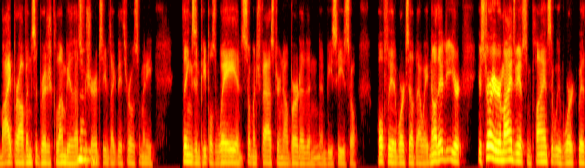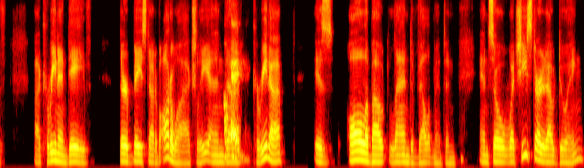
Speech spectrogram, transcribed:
my province of British Columbia. That's for sure. It seems like they throw so many things in people's way and so much faster in Alberta than than BC. So hopefully it works out that way. No, your your story reminds me of some clients that we've worked with, uh, Karina and Dave. They're based out of Ottawa actually, and okay. uh, Karina is all about land development and and so what she started out doing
